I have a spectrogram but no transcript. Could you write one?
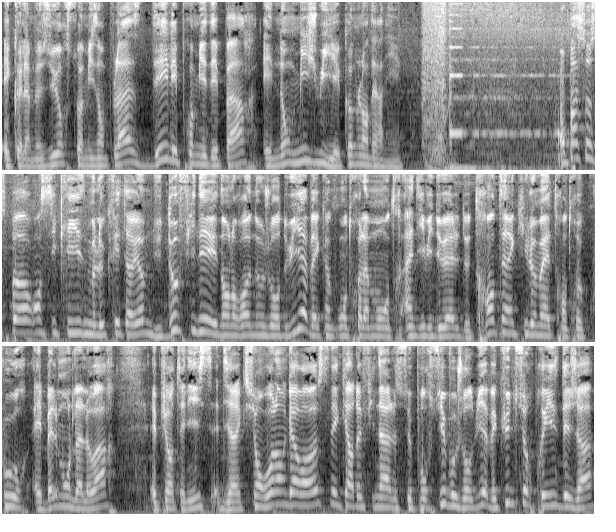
et que la mesure soit mise en place dès les premiers départs et non mi-juillet comme l'an dernier. On passe au sport, en cyclisme, le critérium du Dauphiné est dans le Rhône aujourd'hui avec un contre-la-montre individuel de 31 km entre Cours et Belmont de la Loire. Et puis en tennis, direction Roland Garros, les quarts de finale se poursuivent aujourd'hui avec une surprise déjà,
